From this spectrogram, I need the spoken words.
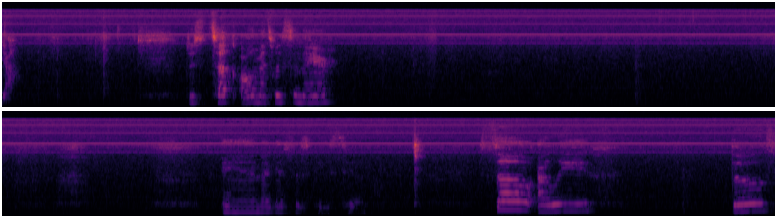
yeah. Just tuck all of my twists in there. And I guess this piece too. So I leave those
